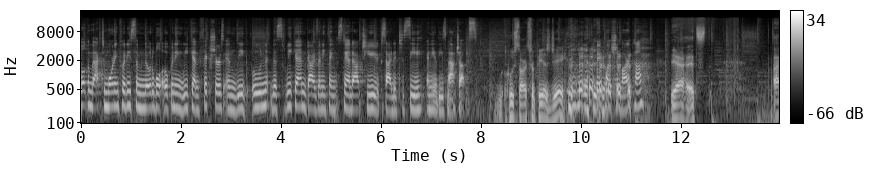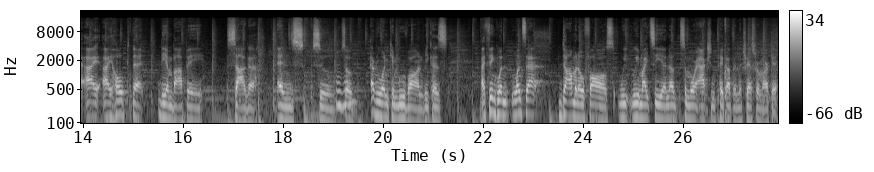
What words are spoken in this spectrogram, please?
Welcome back to Morning Footy. Some notable opening weekend fixtures in Ligue 1 this weekend. Guys, anything stand out to you? You excited to see any of these matchups? Who starts for PSG? Big question mark, huh? Yeah, it's. I, I, I hope that the Mbappe saga ends soon, mm-hmm. so everyone can move on because I think when once that domino falls, we, we might see another, some more action pick up in the transfer market.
